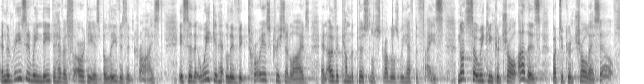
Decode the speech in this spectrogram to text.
And the reason we need to have authority as believers in Christ is so that we can live victorious Christian lives and overcome the personal struggles we have to face. Not so we can control others, but to control ourselves.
